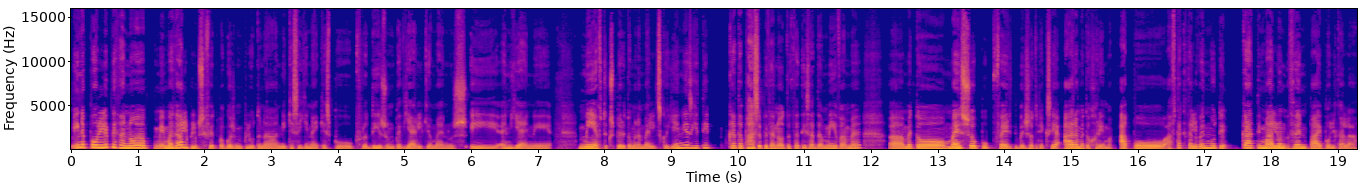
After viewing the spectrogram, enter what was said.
είναι πολύ πιθανό η μεγάλη πλειοψηφία του παγκόσμιου πλούτου να ανήκει σε γυναίκες που φροντίζουν παιδιά ηλικιωμένους ή εν γέννη μη αυτοεξυπηρετούμενα μέλη της οικογένειας, γιατί κατά πάσα πιθανότητα θα τις ανταμείβαμε με το μέσο που φέρει την περισσότερη αξία, άρα με το χρήμα. Από αυτά καταλαβαίνουμε ότι κάτι μάλλον δεν πάει πολύ καλά.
